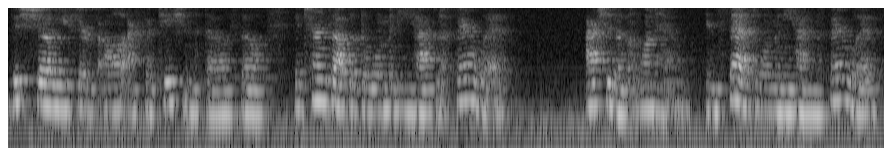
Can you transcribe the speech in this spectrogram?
This show usurps all expectations, though, so it turns out that the woman he has an affair with actually doesn't want him. Instead, the woman he had an affair with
